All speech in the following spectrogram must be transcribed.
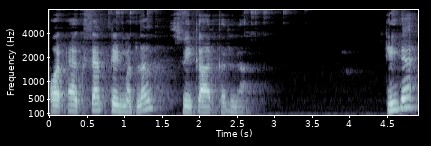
और एक्सेप्टेड मतलब स्वीकार करना। ठीक है?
